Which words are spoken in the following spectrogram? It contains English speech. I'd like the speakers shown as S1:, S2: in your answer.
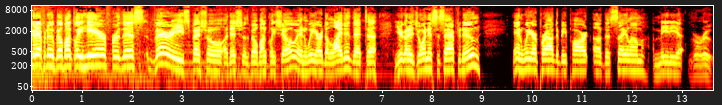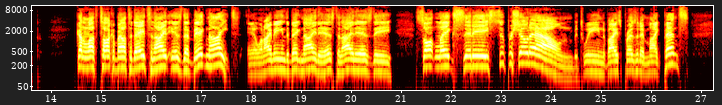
S1: Good afternoon, Bill Bunkley here for this very special edition of the Bill Bunkley Show, and we are delighted that uh, you're going to join us this afternoon, and we are proud to be part of the Salem Media Group. Got a lot to talk about today. Tonight is the big night, and what I mean the big night is tonight is the Salt Lake City Super Showdown between Vice President Mike Pence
